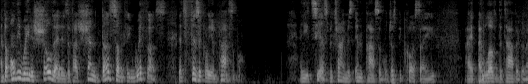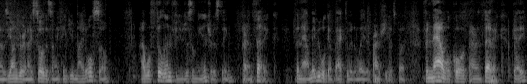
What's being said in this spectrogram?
And the only way to show that is if Hashem does something with us that's physically impossible. And Yitzias Mitzrayim is impossible just because I, I, I loved the topic when I was younger and I saw this, and I think you might also. I will fill in for you just something interesting, parenthetic, for now. Maybe we'll get back to it in later parshiyas, but for now we'll call it parenthetic, okay?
